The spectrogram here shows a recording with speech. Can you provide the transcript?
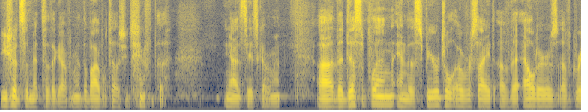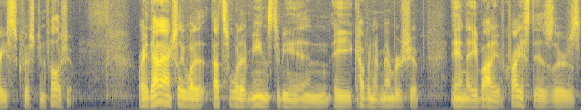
You should submit to the government. The Bible tells you to, the United States government. Uh, the discipline and the spiritual oversight of the elders of Grace Christian Fellowship. Right? That actually what it, that's what it means to be in a covenant membership in a body of Christ is there's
